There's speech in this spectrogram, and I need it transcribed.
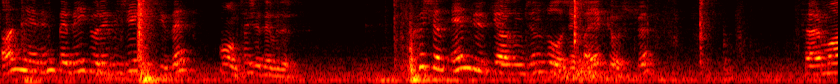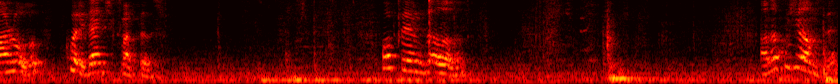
annenin bebeği görebileceği şekilde montaj edebiliriz. Kışın en büyük yardımcınız olacak ayak örtüsü fermuarlı olup koliden çıkmaktadır. Port bebemizi alalım. Ana kucağımızı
